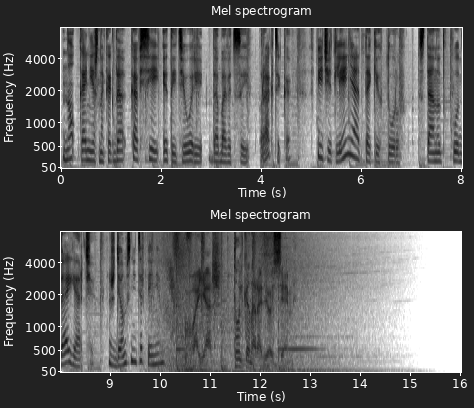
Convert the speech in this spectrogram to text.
Но, конечно, когда ко всей этой теории добавится и практика, впечатления от таких туров станут куда ярче. Ждем с нетерпением. «Вояж» только на «Радио 7».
